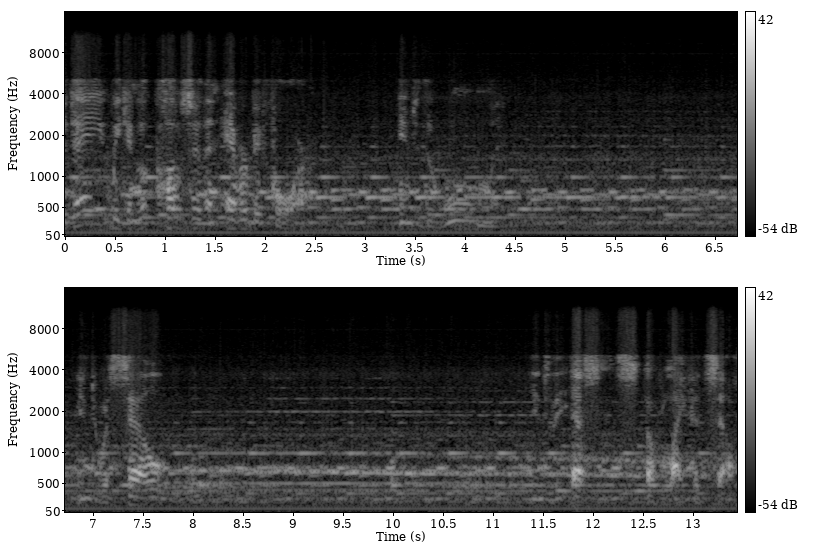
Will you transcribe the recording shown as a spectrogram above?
Today, we can look closer than ever before into the womb, into a cell, into the essence of life itself.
